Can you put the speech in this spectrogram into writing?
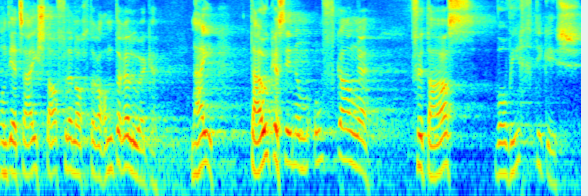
und jetzt eine Staffel nach der anderen schauen. Nein, die Augen sind um aufgegangen für das, was wichtig ist.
